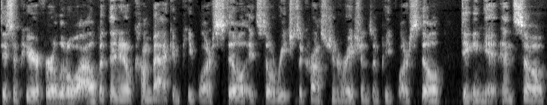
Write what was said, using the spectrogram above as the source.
disappear for a little while, but then it'll come back, and people are still it still reaches across generations, and people are still digging it, and so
